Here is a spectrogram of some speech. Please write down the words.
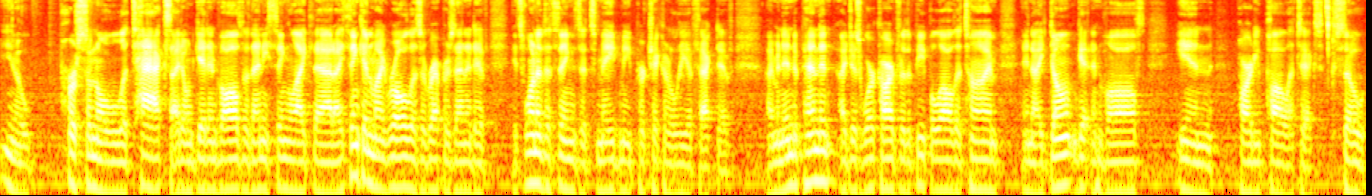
you know personal attacks. I don't get involved with anything like that. I think in my role as a representative, it's one of the things that's made me particularly effective. I'm an independent. I just work hard for the people all the time, and I don't get involved in party politics. So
